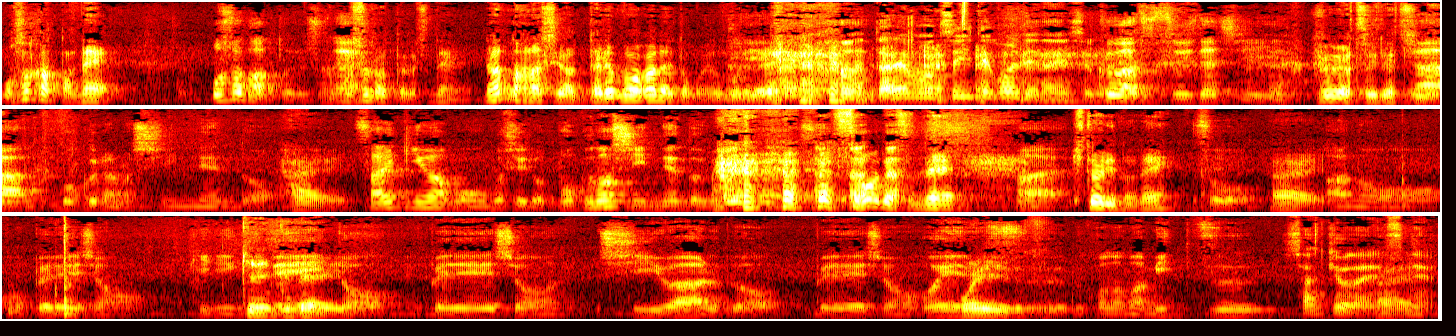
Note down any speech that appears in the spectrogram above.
遅かったね。遅かったですね。遅かったですね。何の話か誰も分かんないと思うよこれで誰もついてこれてないですよ。9月1日9月1日。が僕らの新年度、はい。最近はもうむしろ僕の新年度みたいな。そうですね。はい。一人のね。そう、はい。あの Operation Killing Bay とオペレーションシーワールド Operation Whales このまあ3つ。3兄弟ですね、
